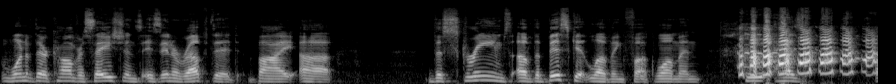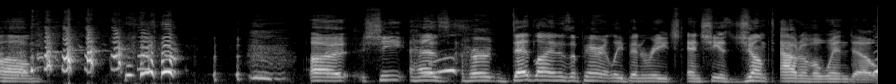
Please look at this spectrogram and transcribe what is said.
one of their conversations is interrupted by uh, the screams of the biscuit loving fuck woman who has. Um, uh, she has her deadline has apparently been reached, and she has jumped out of a window,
